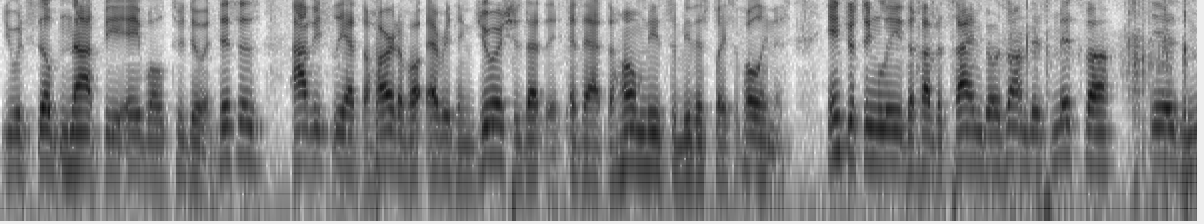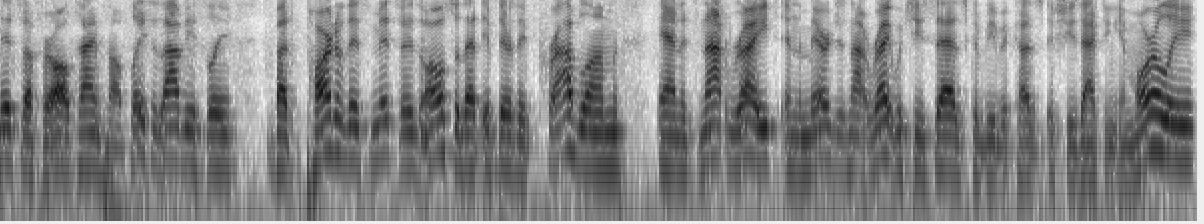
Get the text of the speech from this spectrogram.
you would still not be able to do it. This is obviously at the heart of everything Jewish, is that the, that the home needs to be this place of holiness. Interestingly, the Chafetz Chaim goes on. This mitzvah is a mitzvah for all times and all places, obviously. But part of this mitzvah is also that if there's a problem and it's not right, and the marriage is not right, which she says could be because if she's acting immorally,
